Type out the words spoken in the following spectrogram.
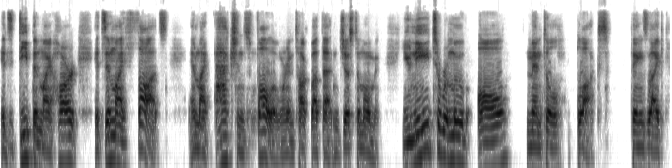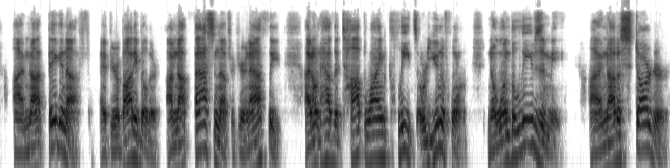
it's deep in my heart, it's in my thoughts, and my actions follow. We're going to talk about that in just a moment. You need to remove all mental blocks. Things like, I'm not big enough if you're a bodybuilder. I'm not fast enough if you're an athlete. I don't have the top line cleats or uniform. No one believes in me. I'm not a starter.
